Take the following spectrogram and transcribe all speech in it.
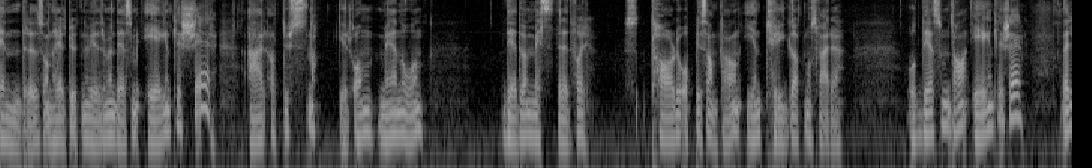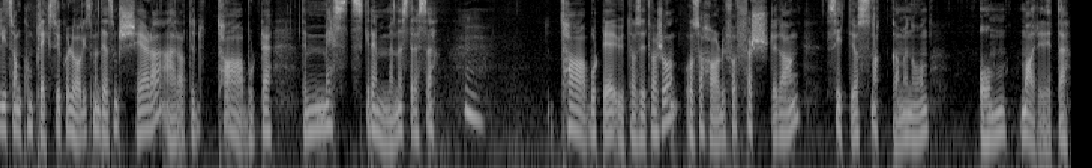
endre det sånn helt uten videre, men det som egentlig skjer, er at du snakker om med noen det du er mest redd for. Tar du opp i samtalen i en trygg atmosfære. Og det som da egentlig skjer, det er litt sånn komplekst psykologisk, men det som skjer da, er at du tar bort det, det mest skremmende stresset. Mm. Ta bort det ut av situasjonen, og så har du for første gang sittet og snakka med noen om marerittet,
